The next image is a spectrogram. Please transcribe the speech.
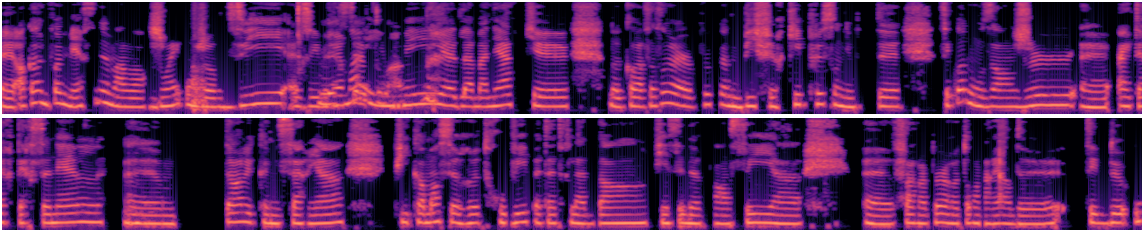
Euh, encore une fois, merci de m'avoir rejoint aujourd'hui. Euh, j'ai vraiment aimé euh, de la manière que notre conversation a un peu comme bifurqué plus au niveau de c'est quoi nos enjeux interpersonnels mm-hmm. dans le commissariat, puis comment se retrouver peut-être là-dedans, puis essayer de penser à faire un peu un retour en arrière de de où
